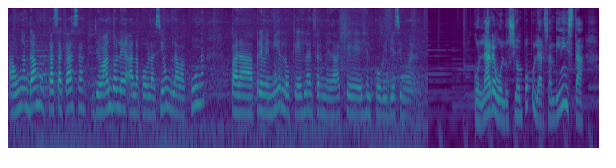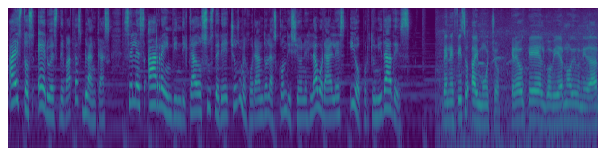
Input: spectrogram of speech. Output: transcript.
aún andamos casa a casa llevándole a la población la vacuna para prevenir lo que es la enfermedad que es el COVID-19. Con la Revolución Popular Sandinista, a estos héroes de batas blancas se les ha reivindicado sus derechos mejorando las condiciones laborales y oportunidades. Beneficios hay mucho. Creo que el gobierno de unidad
